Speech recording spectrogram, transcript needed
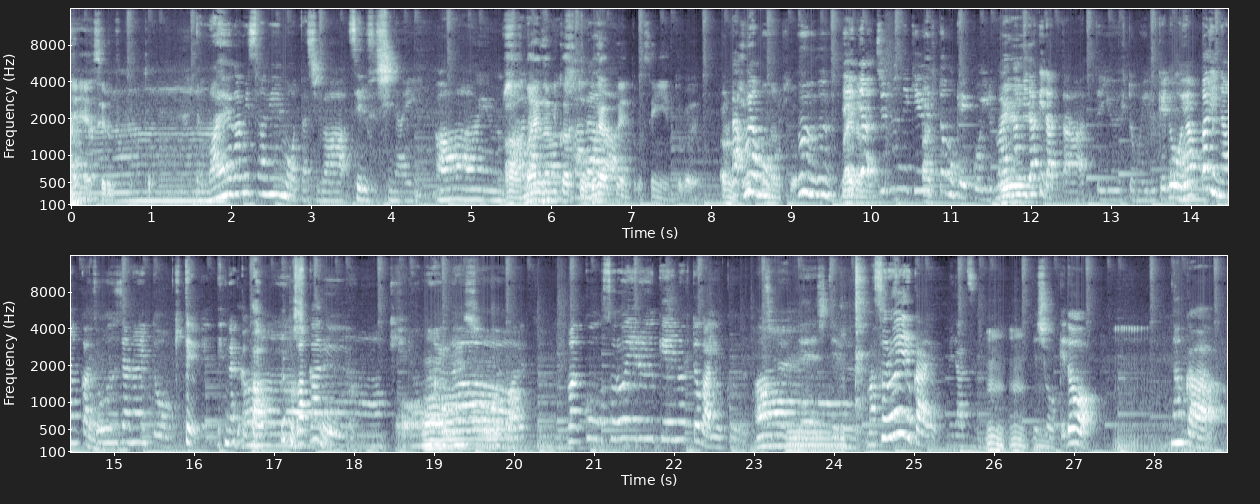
ね。セルフカットでも前髪サビも私はセルフしない。あーうん。あー前髪カットカラー500円とか1000円とかであるんでしあょいやもうんうん。いや自分で着る人も結構いる。前髪だけだったらっていう人もいるけど、やっぱりなんか上手じゃないと着てよね。ってなんかあやっぱそう。わかる。あーあまあこう揃える系の人がよくあ自分でしてる。まあ揃えるから目立うんうん。つでしょうけど、うんなんか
